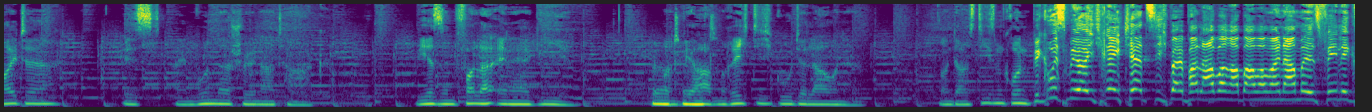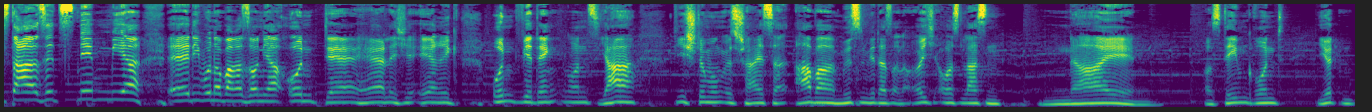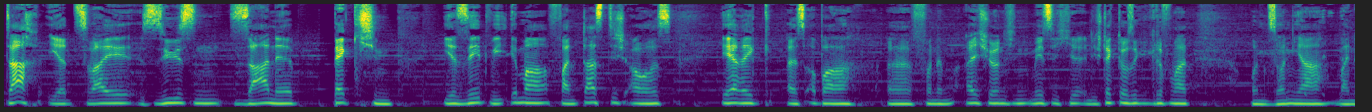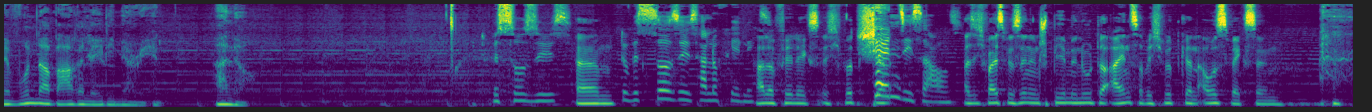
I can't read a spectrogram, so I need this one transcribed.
Heute ist ein wunderschöner Tag. Wir sind voller Energie und wir haben richtig gute Laune. Und aus diesem Grund begrüßen wir euch recht herzlich bei Palaverababa. Mein Name ist Felix, da sitzt neben mir äh, die wunderbare Sonja und der herrliche Erik. Und wir denken uns, ja, die Stimmung ist scheiße, aber müssen wir das an euch auslassen? Nein. Aus dem Grund, guten Tag, ihr zwei süßen Sahnebäckchen. Ihr seht wie immer fantastisch aus. Erik, als ob er äh, von einem Eichhörnchen mäßig hier in die Steckdose gegriffen hat. Und Sonja, meine wunderbare Lady Marian. Hallo. Du bist so süß. Ähm, Du bist so süß. Hallo Felix. hallo Felix, ich würde Schön siehst du aus. Also ich weiß, wir sind in Spielminute 1, aber ich würde gern auswechseln.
